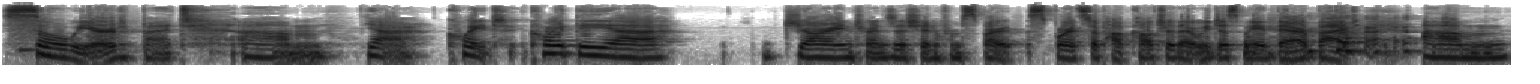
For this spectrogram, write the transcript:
So weird, but um, yeah, quite quite the uh, jarring transition from sports to pop culture that we just made there. But um,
